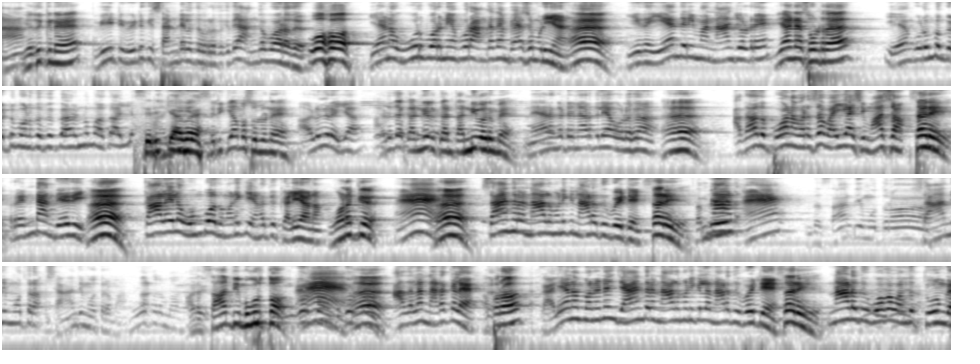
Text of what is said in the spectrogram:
எதுக்குன்னா எதுக்குன்னு? வீட்டு வீட்டுக்கு சண்டையில விடுறதுக்கு தான் அங்க போறது. ஓஹோ. ஏன்னா ஊர் போறனே பூரா அங்கதான் பேச முடியும். ஆ, இதை ஏன் தெரியுமா நான் சொல்றேன்? ஏண்ணே சொல்ற? என் குடும்பம் கெட்டு போனதுக்கு காரணம் அதான் ஐயா. சிரிக்காத ஐயே, சிரிக்காம சொல்லுனே. அழுகுற ஐயா. அழுத கண்ணீர் கண் தண்ணி வருமே. நேரம் கட்ட நேரத்திலேயே உலகம். அதாவது போன வருஷம் வைகாசி மாசம். சரி. ரெண்டாம் தேதி. ஆ, காலையில ஒன்பது மணிக்கு எனக்கு கல்யாணம். உனக்கு? ஆ, ஆ, சாயந்தரம் நாலு மணிக்கு நாடகத்துக்கு போயிட்டேன். சரி. சாந்தி மூத்திரம். சாந்தி மூத்திரம். சாந்தி மூத்திரமா? அட சாந்தி முகூர்த்தம். அதெல்லாம் நடக்கல. அப்புறம்? கல்யாணம் பண்ணனே சாயந்தரம் நாலு மணிக்கெல்லாம் நாடகத்துக்கு போயிட்டேன். சரி. நாடகத்துக்கு போக வந்து தூங்க.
